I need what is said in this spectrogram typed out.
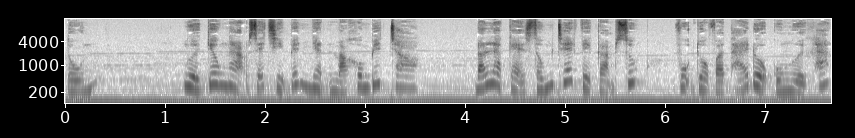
tốn. Người kiêu ngạo sẽ chỉ biết nhận mà không biết cho. Đó là kẻ sống chết vì cảm xúc, phụ thuộc vào thái độ của người khác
